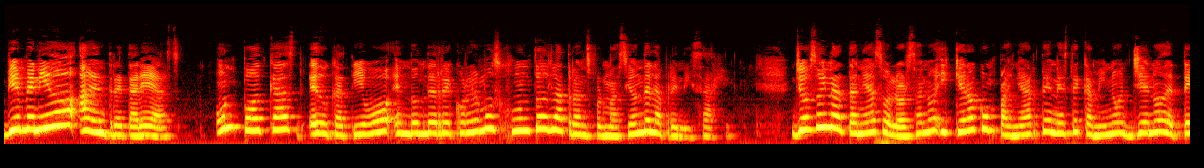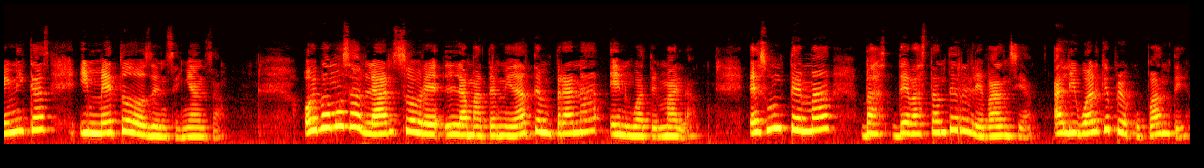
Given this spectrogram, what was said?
Bienvenido a Entre Tareas, un podcast educativo en donde recorremos juntos la transformación del aprendizaje. Yo soy Natania Solórzano y quiero acompañarte en este camino lleno de técnicas y métodos de enseñanza. Hoy vamos a hablar sobre la maternidad temprana en Guatemala. Es un tema de bastante relevancia, al igual que preocupante.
